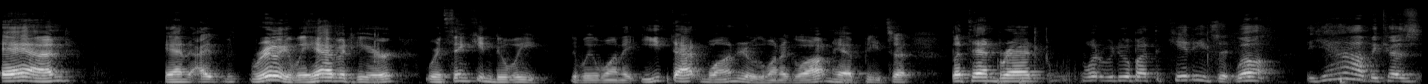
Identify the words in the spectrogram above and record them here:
and and I really we have it here. We're thinking, do we do we want to eat that one, or do we want to go out and have pizza? But then, Brad, what do we do about the kiddies? That, Well, yeah, because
